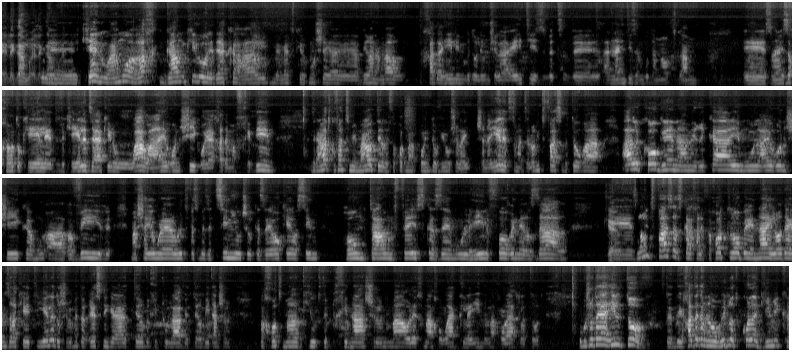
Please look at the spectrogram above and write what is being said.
לגמרי, לגמרי. אה, כן, הוא היה מוערך גם כאילו על ידי הקהל, באמת כאילו כמו שאבירן אמר, אחד ההילים הגדולים של ה-80's וה-90's המוקדמות גם. אה, אז אני זוכר אותו כילד, וכילד זה היה כאילו וואו, האיירון שיק, הוא היה אחד המפחידים. זה גם היה תקופה תמימה יותר, לפחות מהפוינט אוף יו של, של הילד, זאת אומרת זה לא נתפס בתור האל קוגן האמריקאי מול איירון שיק הערבי, ומה שהיום אולי עלול לתפס באיזה ציניות של כזה, אוקיי, עושים home town face כזה מול heel foreigner זר. כן. אה, זה לא נתפס אז ככה, לפחות לא בעיניי, לא יודע אם זה רק הייתי ילד או שבאמת ה wrestling היה יותר בחיתוליו, יותר בעידן של פחות מרגיות ובחינה של מה הולך מאחורי הקלעים ומאחורי ההחלטות. הוא פשוט היה heel טוב, יכלת גם להוריד לו את כל הגימיק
